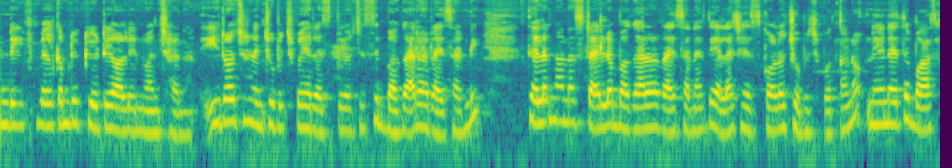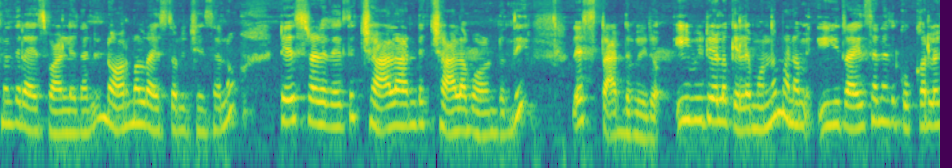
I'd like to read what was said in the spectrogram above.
అండి. Welcome to QT all in one channel. ఈరోజు నేను చూపించబోయే రెసిపీ వచ్చేసి బగారా రైస్ అండి. తెలంగాణ స్టైల్లో బగారా రైస్ అనేది ఎలా చేసుకోవాలో చూపించిపోతాను. నేనైతే బాస్మతి రైస్ వాడలేదండి. నార్మల్ రైస్తో చేశాను. టేస్ట్ అనేది అయితే చాలా అంటే చాలా బాగుంటుంది. లెట్ స్టార్ట్ ద వీడియో ఈ వీడియోలోకి వెళ్ళే ముందు మనం ఈ రైస్ అనేది కుక్కర్లో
